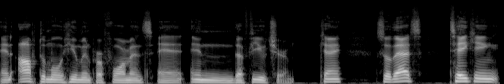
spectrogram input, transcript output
and optimal human performance in, in the future. Okay, so that's taking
